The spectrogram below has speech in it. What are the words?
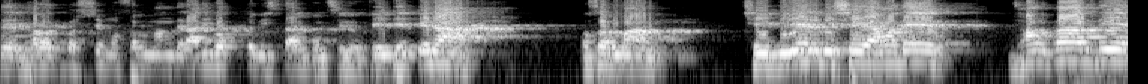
ভারতবর্ষে মুসলমানদের আধিপত্য বিস্তার করছিল। ঠিক ঠিক না? মুসলমান। সেই বীরের বিষয়ে আমাদের ঝংকার দিয়ে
